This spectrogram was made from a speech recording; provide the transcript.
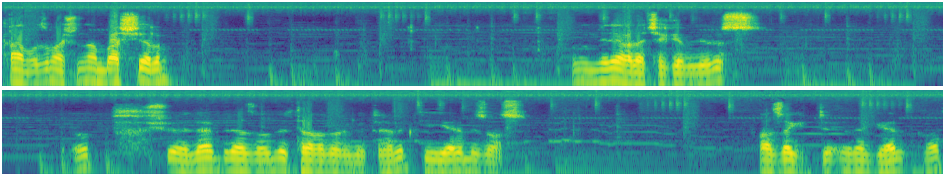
Tamam o zaman şundan başlayalım. Bunu nereye kadar çekebiliyoruz? Hop şöyle biraz da bir tarafa doğru götürelim ki yerimiz olsun. Fazla gitti. Öne gel. Hop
